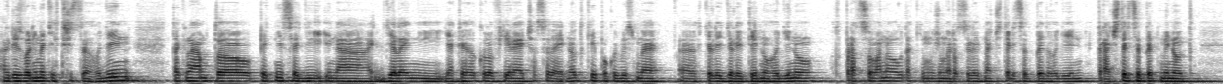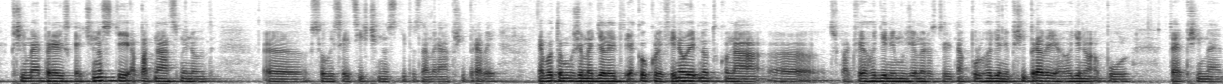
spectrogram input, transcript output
A když zvolíme těch 30 hodin, tak nám to pěkně sedí i na dělení jakéhokoliv jiné časové jednotky. Pokud bychom eh, chtěli dělit jednu hodinu odpracovanou, tak ji můžeme rozdělit na 45 hodin, teda 45 minut přímé periodické činnosti a 15 minut uh, souvisejících činností, to znamená přípravy. Nebo to můžeme dělit jakoukoliv jinou jednotku na uh, třeba dvě hodiny, můžeme rozdělit na půl hodiny přípravy a hodinu a půl té přímé,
